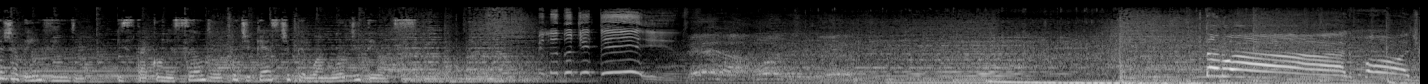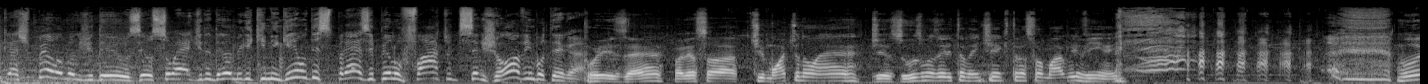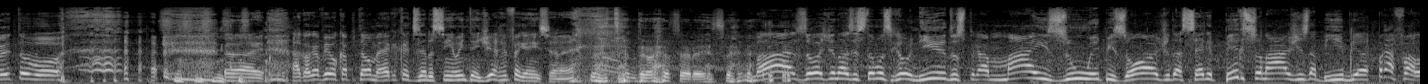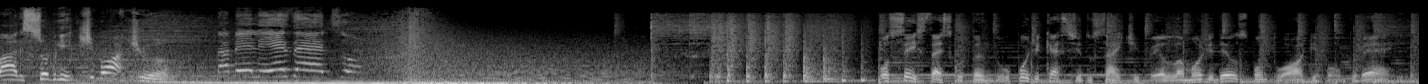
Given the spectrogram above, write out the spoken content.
Seja bem-vindo. Está começando o podcast Pelo Amor de Deus. Pelo amor de Deus! Tá no ar! Podcast, pelo amor de Deus, eu sou Ed The Drummer e que ninguém o despreze pelo fato de ser jovem, Botega. Pois é, olha só, Timóteo não é Jesus, mas ele também tinha que transformar água em vinho, hein? Muito bom. Ai, agora veio o Capitão América dizendo assim: Eu entendi a referência, né? Entendeu a referência? Mas hoje nós estamos reunidos para mais um episódio da série Personagens da Bíblia para falar sobre Timóteo. Tá beleza, Edson! Você está escutando o podcast do site pelamordedeus.org.br,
